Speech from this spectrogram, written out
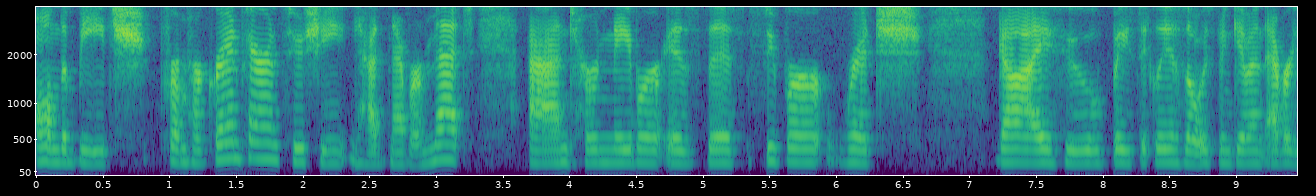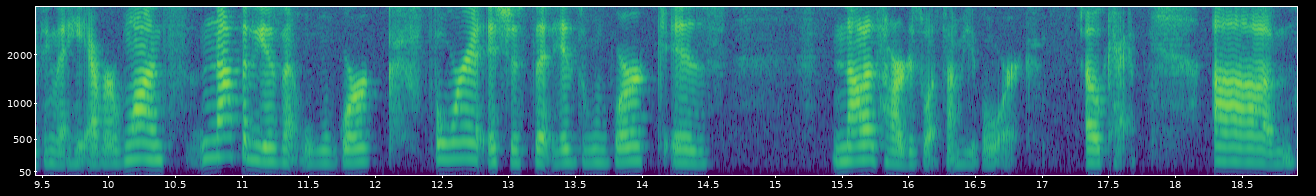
on the beach from her grandparents who she had never met and her neighbor is this super rich guy who basically has always been given everything that he ever wants. Not that he doesn't work for it, it's just that his work is not as hard as what some people work. Okay. Um,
